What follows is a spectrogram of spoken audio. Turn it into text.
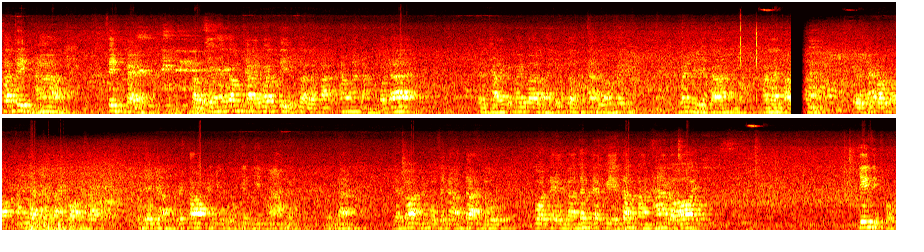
ถ้าสิ้นห้า สิ้นแปดเราจะไม่ต้องใช้ว่าติสรณพัฒมันหนังก็ได้แต่ใช้ก็ไม่ว่าหลายทุกตอนหน้าเราไม่ไม่มีการอะไรต่างๆเกิดให้เราหลอให้อยากจะไปก่อนก็พยายามไม่ต้องให้อยู่ถึงยี่ห้าเนี่ยเหมือนนั้นแล้วก็อนุโมทนาสาธุบวชเองมาตั้งแต่ปีตั้งพันห้าร้อยยี่สิบหก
